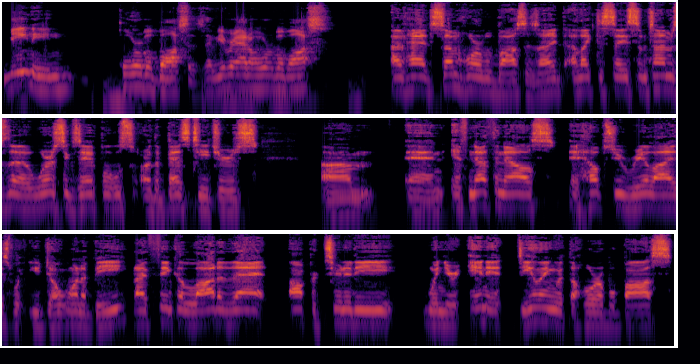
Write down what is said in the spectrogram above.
meaning horrible bosses. Have you ever had a horrible boss? I've had some horrible bosses. I, I like to say sometimes the worst examples are the best teachers. Um, and if nothing else, it helps you realize what you don't want to be. I think a lot of that opportunity when you're in it, dealing with the horrible boss,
